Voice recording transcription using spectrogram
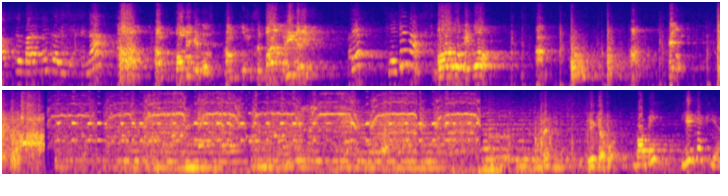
आपसे बात नहीं करेंगे है ना? हाँ हम बॉबी के दोस्त हम तुमसे बात नहीं करेंगे। अरे खेलिए ना। बॉल को फेंको। हाँ हाँ फेंको। ये क्या हुआ? बॉबी ये क्या किया?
